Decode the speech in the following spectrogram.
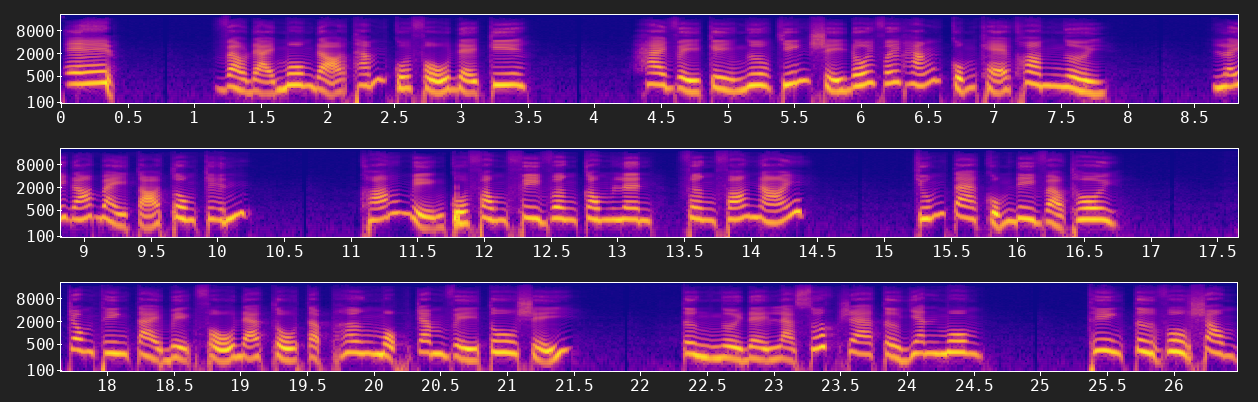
E. Vào đại môn đỏ thắm của phủ đệ kia. Hai vị kỳ ngưu chiến sĩ đối với hắn cũng khẽ khom người, lấy đó bày tỏ tôn kính. Khóe miệng của Phong Phi Vân cong lên, phân phó nói: "Chúng ta cũng đi vào thôi." Trong thiên tài biệt phủ đã tụ tập hơn 100 vị tu sĩ. Từng người đều là xuất ra từ danh môn. Thiên tư vô song.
